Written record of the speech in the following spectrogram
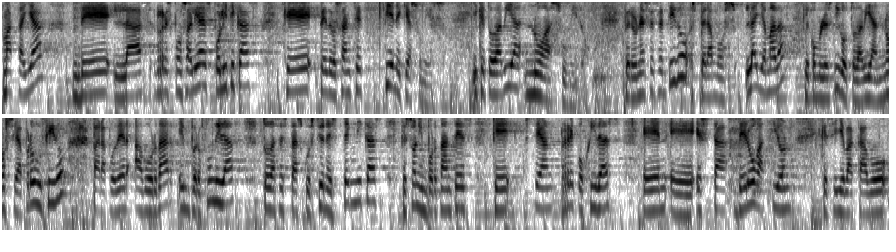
más allá de las responsabilidades políticas que Pedro Sánchez tiene que asumir y que todavía no ha asumido. Pero en ese sentido esperamos la llamada, que como les digo todavía no se ha producido, para poder abordar en profundidad todas estas cuestiones técnicas que son importantes que sean recogidas en eh, esta derogación que se lleva a cabo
